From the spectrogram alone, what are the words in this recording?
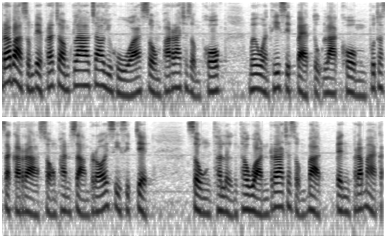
พระบาทสมเด็จพระจอมเกล้าเจ้าอยู่หัวทรงพระราชสมภพเมื่อวันที่ 18 ตุลาคม พุทธศักราช 2347 ทรงเถลิงถวันราชสมบัติเป็นพระมหาก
